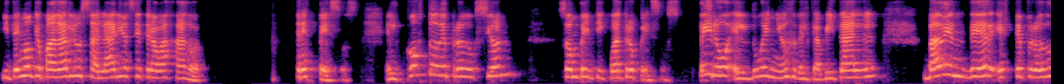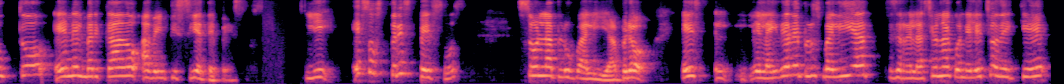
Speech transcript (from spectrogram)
y tengo que pagarle un salario a ese trabajador, tres pesos. El costo de producción son 24 pesos, pero el dueño del capital va a vender este producto en el mercado a 27 pesos. Y esos tres pesos son la plusvalía, pero es, la idea de plusvalía se relaciona con el hecho de que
